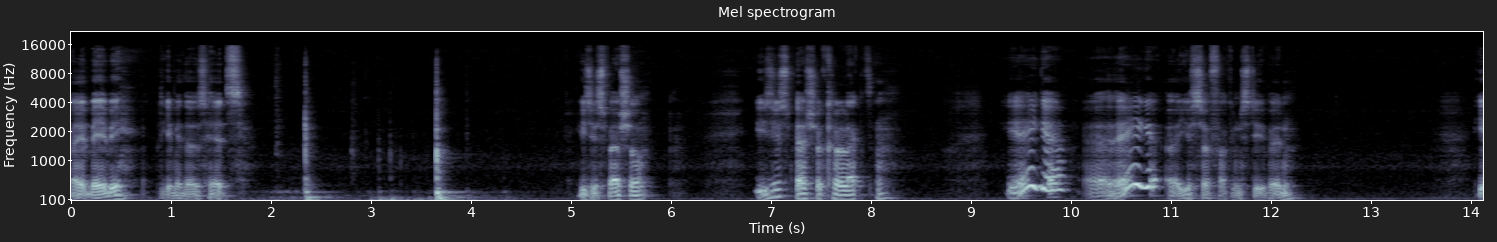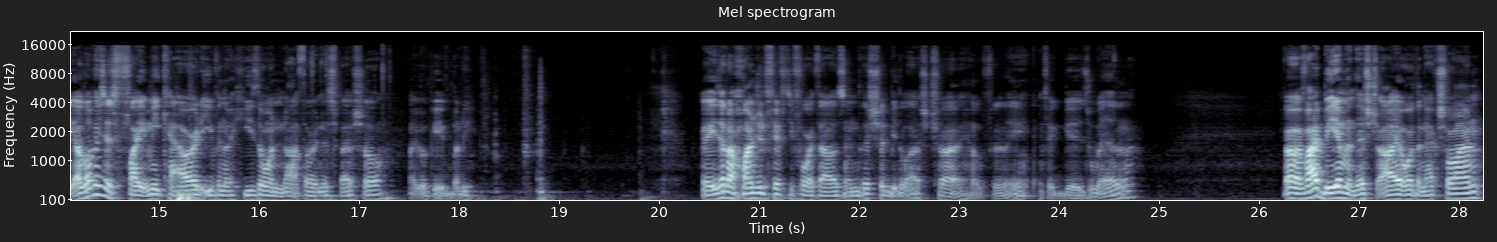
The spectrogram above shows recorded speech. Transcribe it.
Hey, baby. Give me those hits. Use your special. Use your special collector. There you go. Uh, there you go. Oh, you're so fucking stupid. Yeah, I love he says fight me, coward, even though he's the one not throwing his special. Like, okay, buddy. Okay, he's at 154,000. This should be the last try, hopefully, if it goes well. Bro, if I beat him in this try or the next one,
